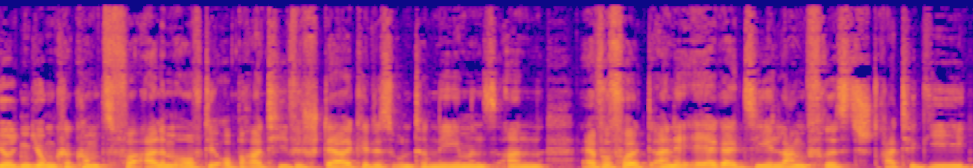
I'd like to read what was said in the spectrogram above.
Jürgen Juncker kommt vor allem auf die operative Stärke des Unternehmens an. Er verfolgt eine ehrgeizige Langfriststrategie,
